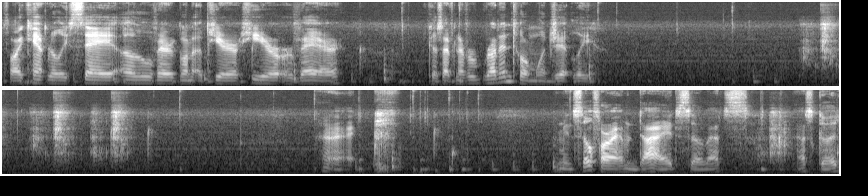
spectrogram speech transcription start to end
So I can't really say, oh, they're going to appear here or there. Because I've never run into them legitly. Alright. I mean, so far I haven't died, so that's that's good.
